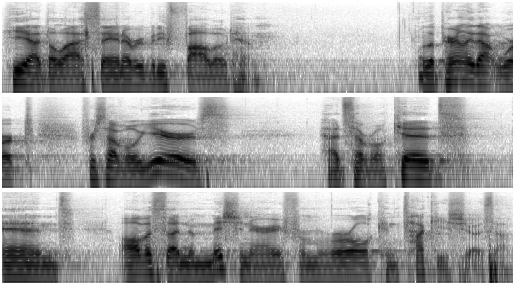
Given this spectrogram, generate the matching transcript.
he had the last say, and everybody followed him. Well, apparently that worked for several years, had several kids, and all of a sudden a missionary from rural Kentucky shows up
